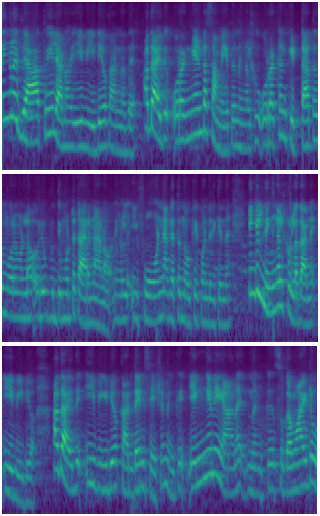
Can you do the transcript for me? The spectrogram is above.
നിങ്ങൾ രാത്രിയിലാണോ ഈ വീഡിയോ കാണുന്നത്? അതായത് ഉറങ്ങേണ്ട സമയത്ത് നിങ്ങൾക്ക് ഉറക്കം കിട്ടാത്തത് മൂലമുള്ള ഒരു ബുദ്ധിമുട്ട് കാരണമാണോ നിങ്ങൾ ഈ ഫോണിനകത്ത് നോക്കിക്കൊണ്ടിരിക്കുന്നത്. എങ്കിൽ നിങ്ങൾക്കുള്ളതാണ് ഈ വീഡിയോ. അതായത് ഈ വീഡിയോ കണ്ടതിന് ശേഷം നിങ്ങൾക്ക് എങ്ങനെയാണ് നിങ്ങൾക്ക് സുഖമായിട്ട്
